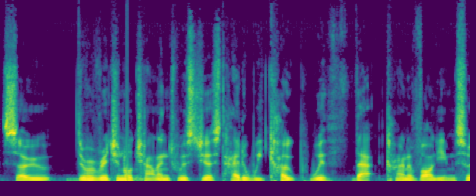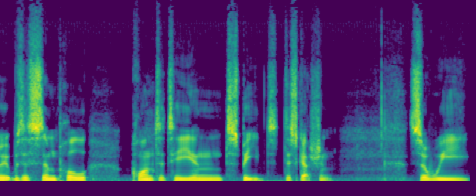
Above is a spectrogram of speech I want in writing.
So the original challenge was just how do we cope with that kind of volume? So it was a simple quantity and speed discussion. So we,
